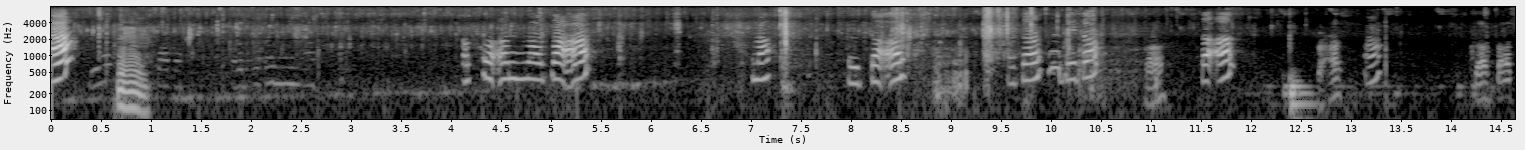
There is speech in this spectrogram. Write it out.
Ha? Hmm. Ako ang nataas. Na? Sa taas. Sa taas na dito. Ha? Taas. Taas. Ha? Taas, taas.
